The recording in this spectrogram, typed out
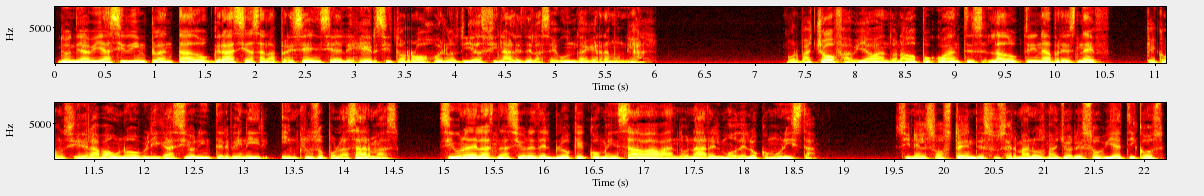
donde había sido implantado gracias a la presencia del Ejército Rojo en los días finales de la Segunda Guerra Mundial. Gorbachev había abandonado poco antes la doctrina Brezhnev, que consideraba una obligación intervenir, incluso por las armas, si una de las naciones del bloque comenzaba a abandonar el modelo comunista. Sin el sostén de sus hermanos mayores soviéticos,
